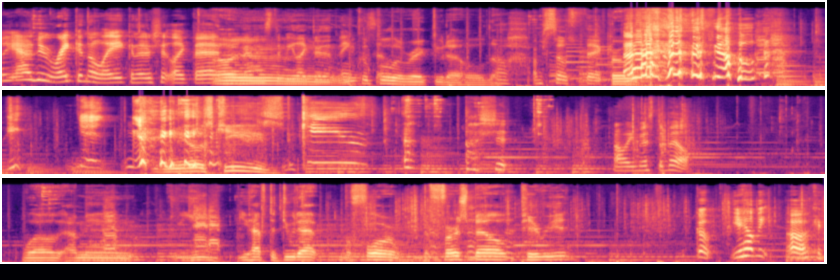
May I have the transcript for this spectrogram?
You gotta do rake in the lake and other shit like that. Oh, and yeah, it has to be like through yeah, the thing. You could so- pull a rake through that hole though. Oh, I'm so thick. Bro. no! Give me those keys. keys! Oh shit. Oh, we missed the bell. Well, I um, mean, you you have to do that before the first bell. Period. Go. You help me. Oh, okay.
